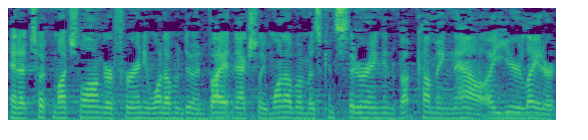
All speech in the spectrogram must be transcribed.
and it took much longer for any one of them to invite, and actually one of them is considering coming now, a year later.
